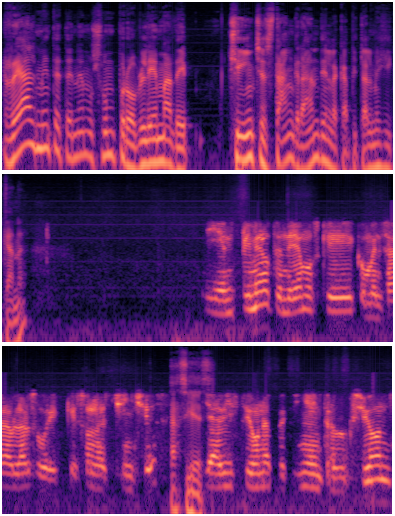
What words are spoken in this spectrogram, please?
¿realmente tenemos un problema de chinches tan grande en la capital mexicana? Bien, primero tendríamos que comenzar a hablar sobre qué son las chinches. Así es. Ya viste una pequeña introducción,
